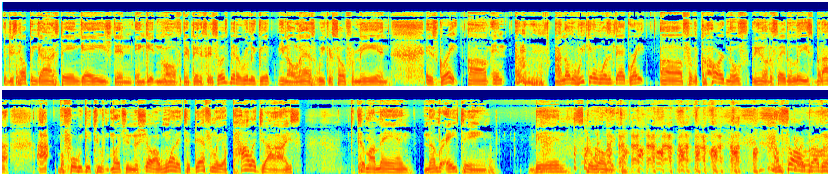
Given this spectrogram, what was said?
and just helping guys stay engaged and, and get involved with their benefits. So it's been a really good, you know, last week or so for me and it's great. Um, and I know the weekend wasn't that great, uh, for the Cardinals, you know, to say the least, but I, I, before we get too much in the show, I wanted to definitely apologize to my man, number 18, Ben Skoronic. I'm sorry, brother.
